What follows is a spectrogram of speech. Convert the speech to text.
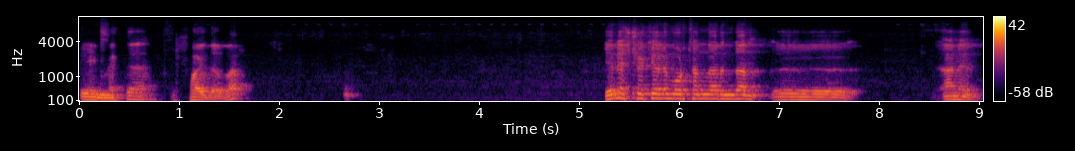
değinmekte fayda var. Gene çökelim ortamlarından e, yani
